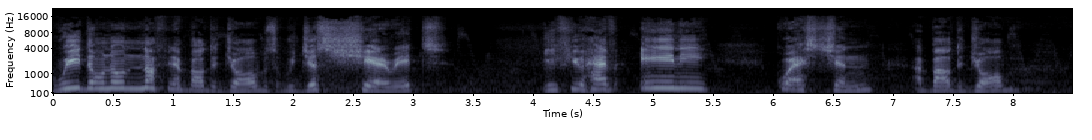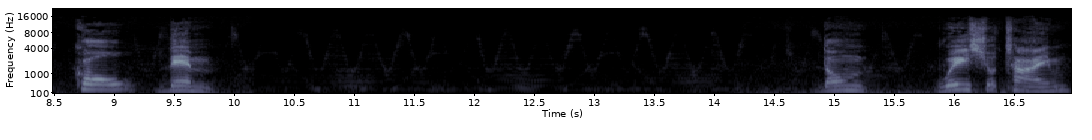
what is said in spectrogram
We don't know nothing about the jobs. We just share it. If you have any question about the job call them. Don't waste your time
